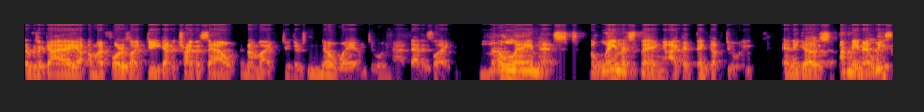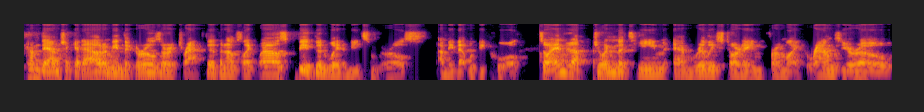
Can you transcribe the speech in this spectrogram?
There was a guy on my floor who's like, dude, you got to try this out. And I'm like, dude, there's no way I'm doing that. That is like the lamest, the lamest thing I could think of doing. And he goes, I mean, at least come down, check it out. I mean, the girls are attractive. And I was like, well, this could be a good way to meet some girls. I mean, that would be cool. So I ended up joining the team and really starting from like ground zero,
